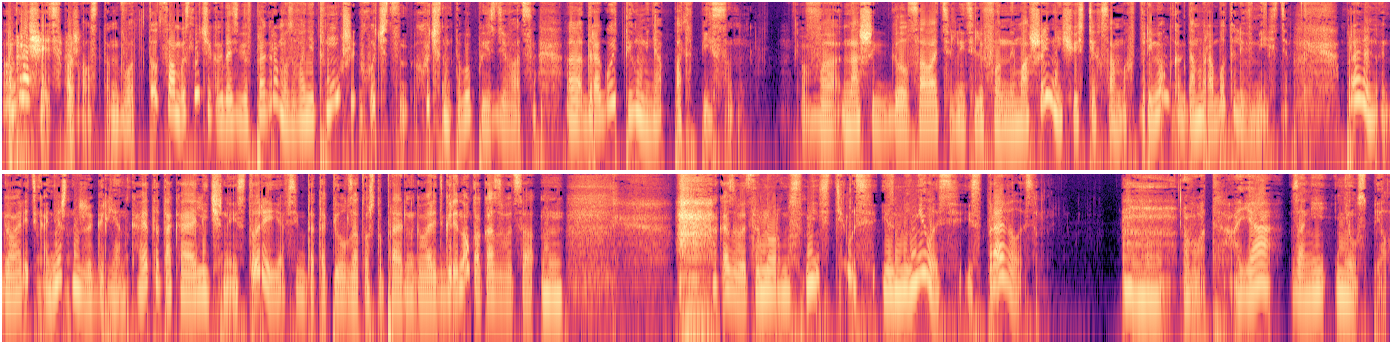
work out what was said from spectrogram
Обращайтесь, пожалуйста. Вот тот самый случай, когда тебе в программу звонит муж и хочется, хочет над тобой поиздеваться. «А, Дорогой, ты у меня подписан в нашей голосовательной телефонной машине еще с тех самых времен, когда мы работали вместе. Правильно говорить, конечно же, гренка. Это такая личная история. Я всегда топила за то, что правильно говорить гренок. Оказывается, оказывается, норма сместилась, изменилась, исправилась. Вот, а я за ней не успела.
